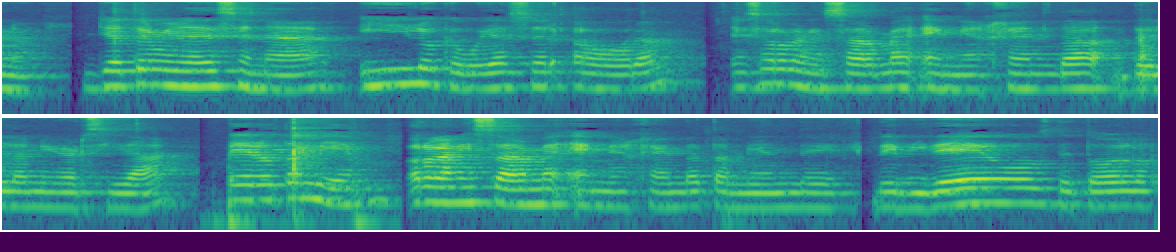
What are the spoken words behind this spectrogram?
Bueno, ya terminé de cenar y lo que voy a hacer ahora es organizarme en mi agenda de la universidad, pero también organizarme en mi agenda también de, de videos, de todo lo,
